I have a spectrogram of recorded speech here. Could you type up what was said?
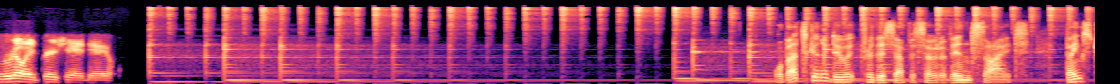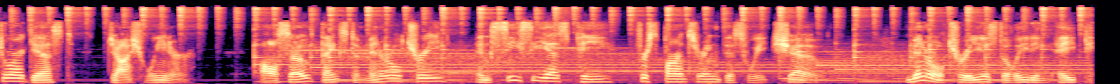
Really appreciate it, Daniel. Well, that's going to do it for this episode of Insights. Thanks to our guest, Josh Weiner. Also, thanks to MineralTree and CCSP for sponsoring this week's show. MineralTree is the leading AP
